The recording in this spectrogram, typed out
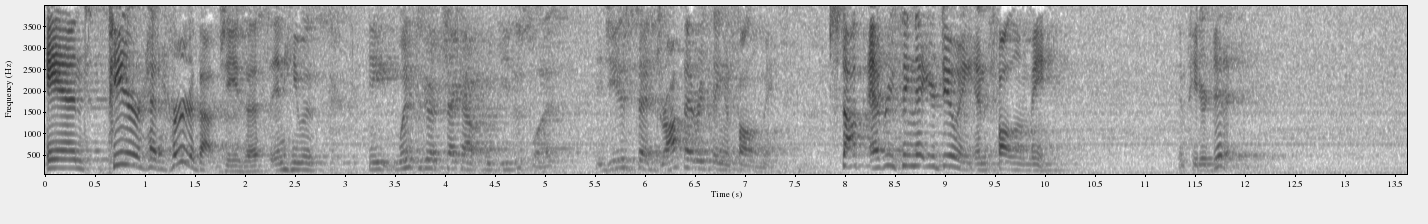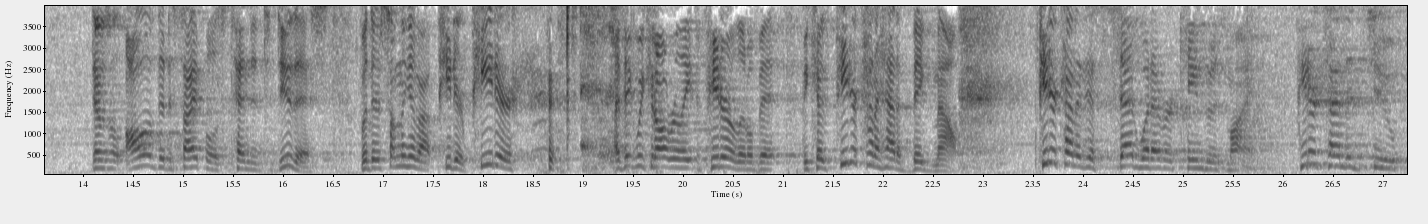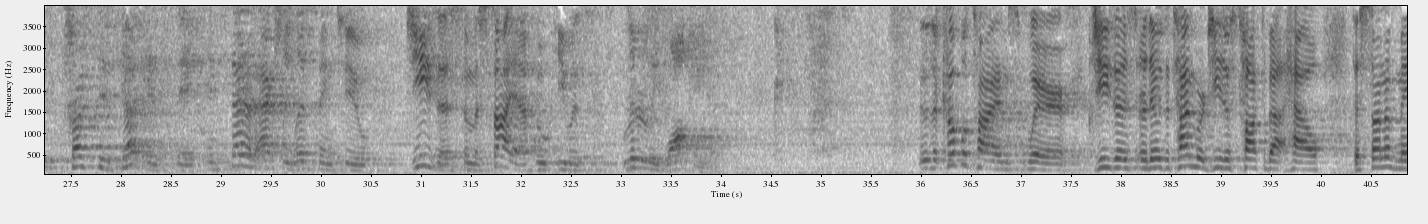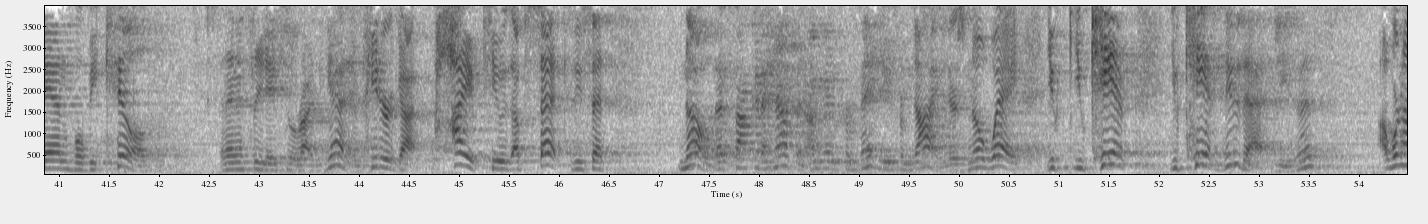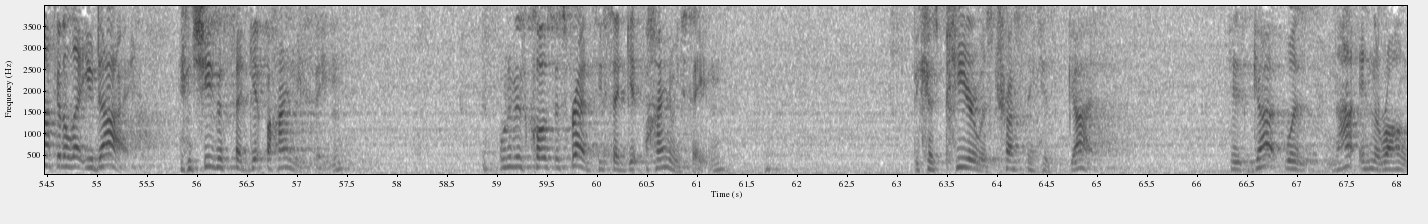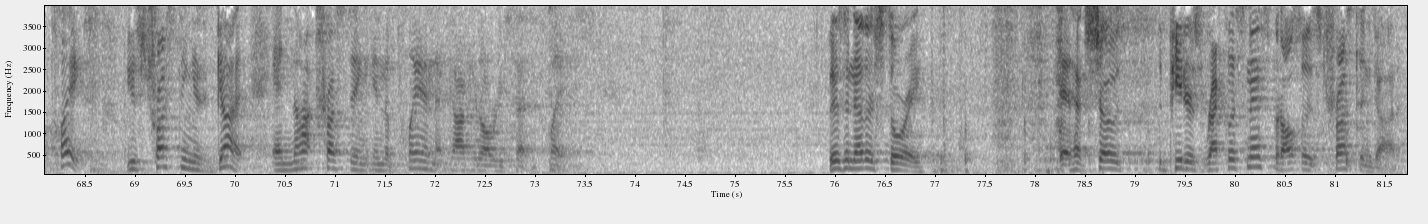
And Peter had heard about Jesus and he was he went to go check out who Jesus was. And Jesus said, "Drop everything and follow me. Stop everything that you're doing and follow me." And Peter did it. There was all of the disciples tended to do this, but there's something about Peter. Peter, I think we could all relate to Peter a little bit because Peter kind of had a big mouth. Peter kind of just said whatever came to his mind. Peter tended to trust his gut instinct instead of actually listening to Jesus, the Messiah, who he was literally walking with. There was a couple times where Jesus, or there was a time where Jesus talked about how the Son of Man will be killed, and then in three days he'll rise again. And Peter got hyped. He was upset because he said, No, that's not going to happen. I'm going to prevent you from dying. There's no way. You, you, can't, you can't do that, Jesus. Uh, We're not going to let you die. And Jesus said, Get behind me, Satan. one of his closest friends, he said, Get behind me, Satan. Because Peter was trusting his gut. His gut was not in the wrong place. He was trusting his gut and not trusting in the plan that God had already set in place. There's another story that shows Peter's recklessness, but also his trust in God.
